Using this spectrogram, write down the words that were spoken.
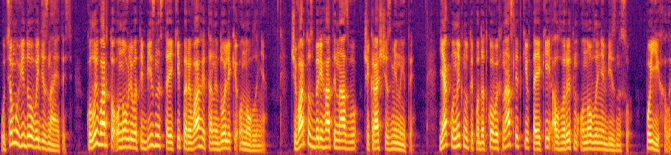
У цьому відео ви дізнаєтесь, коли варто оновлювати бізнес та які переваги та недоліки оновлення, чи варто зберігати назву, чи краще змінити, як уникнути податкових наслідків та який алгоритм оновлення бізнесу. Поїхали!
